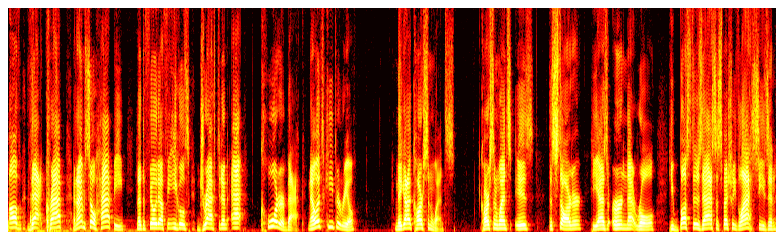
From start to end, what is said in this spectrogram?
of that crap, and I'm so happy that the Philadelphia Eagles drafted him at quarterback. Now, let's keep it real. They got Carson Wentz. Carson Wentz is the starter, he has earned that role. He busted his ass, especially last season,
